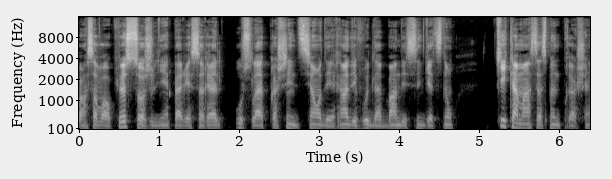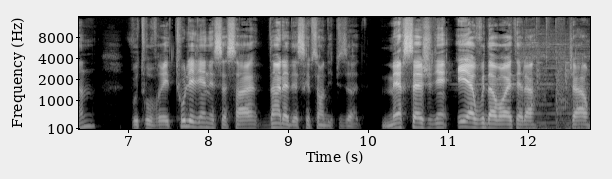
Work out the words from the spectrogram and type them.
Pour en savoir plus sur Julien Paré-Sorel ou sur la prochaine édition des Rendez-vous de la bande dessinée Gatineau qui commence la semaine prochaine, vous trouverez tous les liens nécessaires dans la description de l'épisode. Merci à Julien et à vous d'avoir été là. Ciao!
